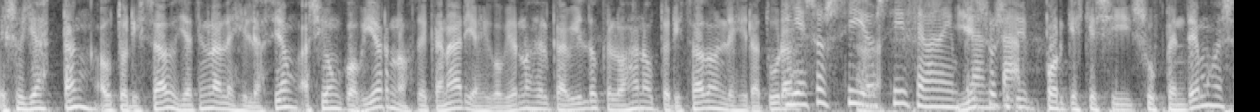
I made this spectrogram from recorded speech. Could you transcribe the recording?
esos ya están autorizados, ya tienen la legislación. Ha sido gobiernos de Canarias y gobiernos del Cabildo que los han autorizado en legislatura. Y eso sí o sí se van a implantar. Y eso porque es que si suspendemos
